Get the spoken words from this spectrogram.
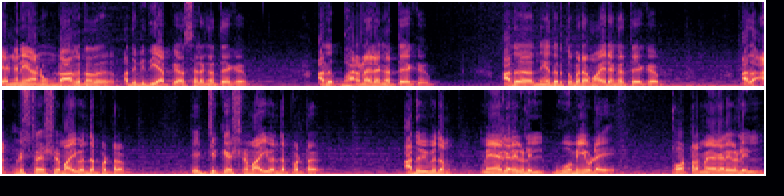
എങ്ങനെയാണ് ഉണ്ടാകുന്നത്? അത് വിദ്യാഭ്യാസ രംഗത്തേക്ക് അത് ഭരണരംഗത്തേക്ക് അത് നേതൃത്വപരമായ രംഗത്തേക്ക് അത് അഡ്മിനിസ്ട്രേഷനുമായി ബന്ധപ്പെട്ട് എഡ്യൂക്കേഷനുമായി ബന്ധപ്പെട്ട് അത് വിവിധ മേഖലകളിൽ ഭൂമിയുടെ തോട്ട മേഖലകളിൽ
